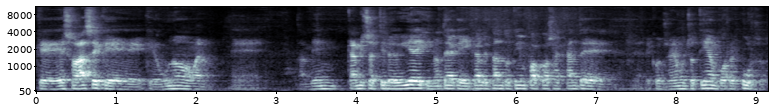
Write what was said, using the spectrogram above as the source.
que eso hace que, uno, bueno, también cambie su estilo de vida y no tenga que dedicarle tanto tiempo a cosas que antes le consumían mucho tiempo, recursos.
